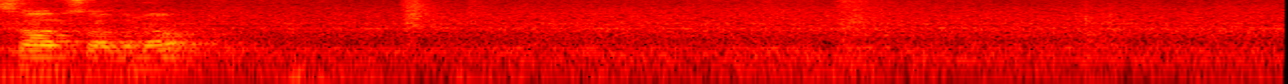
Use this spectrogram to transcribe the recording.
साफ साफ बनाओ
